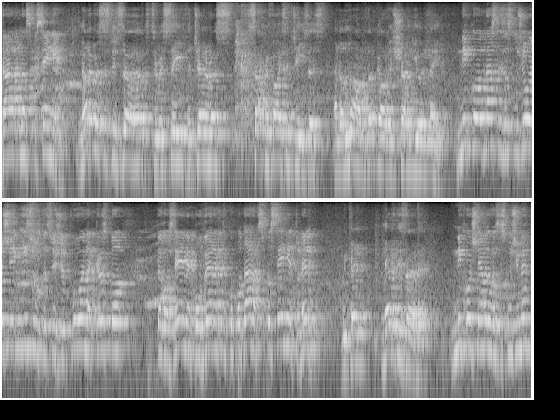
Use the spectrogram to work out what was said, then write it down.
дар на спасение. None of us has deserved to receive the generous sacrifice of Jesus and the love that God has shown you and me. Никој од нас не заслужуваше Исус да се жртвува на крсто, да го земе по вера како подарок спасението, нели? We can never deserve it. Никош нема да го заслужиме,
